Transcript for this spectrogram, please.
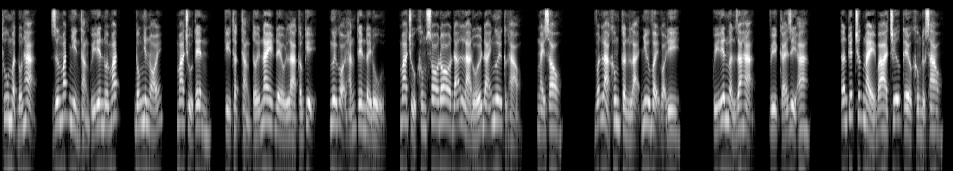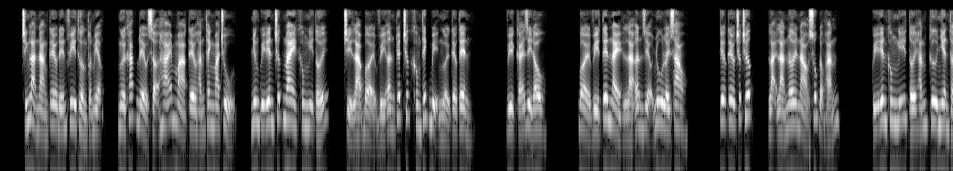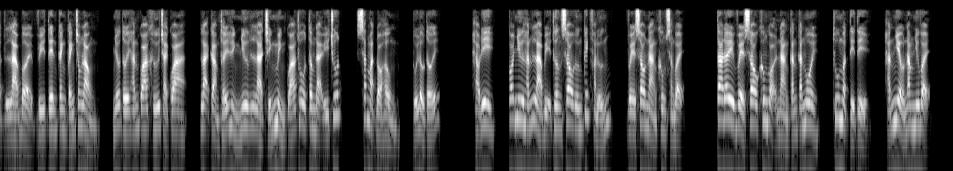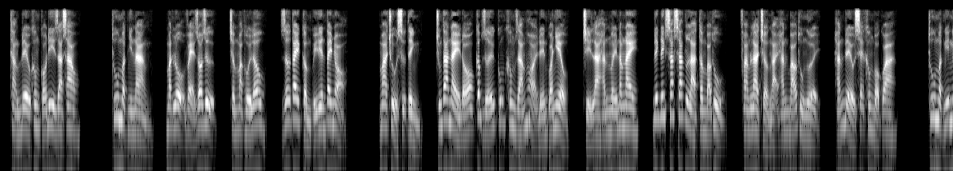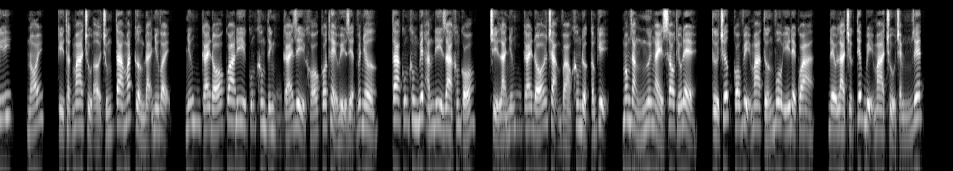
Thu mật đốn hạ, dương mắt nhìn thẳng Quý Yên đôi mắt, đống nhiên nói, ma chủ tên, kỳ thật thẳng tới nay đều là cấm kỵ, ngươi gọi hắn tên đầy đủ, ma chủ không so đo đã là đối đãi ngươi cực hảo, ngày sau. Vẫn là không cần lại như vậy gọi đi. Quý Yên ngẩn ra hạ, vì cái gì a? Ân tuyết trước này ba chữ kêu không được sao. Chính là nàng kêu đến phi thường thuận miệng, người khác đều sợ hãi mà kêu hắn thanh ma chủ, nhưng Quý Yên trước nay không nghĩ tới, chỉ là bởi vì ân tuyết trước không thích bị người kêu tên. Vì cái gì đâu? Bởi vì tên này là ân diệu nhu lấy sao? Kêu kêu trước trước, lại là nơi nào xúc động hắn. Quý Yên không nghĩ tới hắn cư nhiên thật là bởi vì tên canh cánh trong lòng, nhớ tới hắn quá khứ trải qua, lại cảm thấy hình như là chính mình quá thô tâm đại ý chút, sắc mặt đỏ hồng, túi đầu tới. Hảo đi, coi như hắn là bị thương sau ứng kích phản ứng, về sau nàng không sang bậy. Ta đây về sau không gọi nàng cắn cắn môi, thu mật tỉ tỉ, hắn nhiều năm như vậy. Thẳng đều không có đi ra sao. Thu mật nhìn nàng, mặt lộ vẻ do dự, trầm mặc hồi lâu, giơ tay cầm Quý Yên tay nhỏ. Ma chủ sự tình, chúng ta này đó cấp dưới cũng không dám hỏi đến quá nhiều, chỉ là hắn mấy năm nay, đích đích xác xác là tâm báo thù, phàm là trở ngại hắn báo thù người, hắn đều sẽ không bỏ qua. Thu mật nghĩ nghĩ, nói, kỳ thật ma chủ ở chúng ta mắt cường đại như vậy, những cái đó qua đi cũng không tính cái gì khó có thể hủy diệt vết nhơ, ta cũng không biết hắn đi ra không có, chỉ là những cái đó chạm vào không được cấm kỵ, mong rằng ngươi ngày sau thiếu đề, từ trước có vị ma tướng vô ý đề qua, đều là trực tiếp bị ma chủ chém giết.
